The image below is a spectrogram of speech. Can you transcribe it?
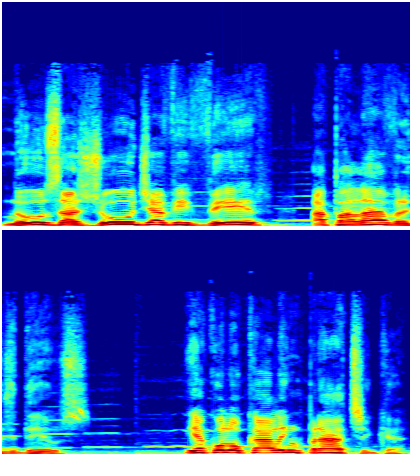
nos ajude a viver a palavra de Deus e a colocá-la em prática,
